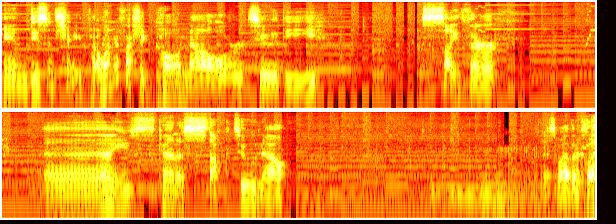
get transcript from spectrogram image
in decent shape. I wonder if I should go now over to the Scyther. Uh, he's kind of stuck too now. Mm, there's my other, Cle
